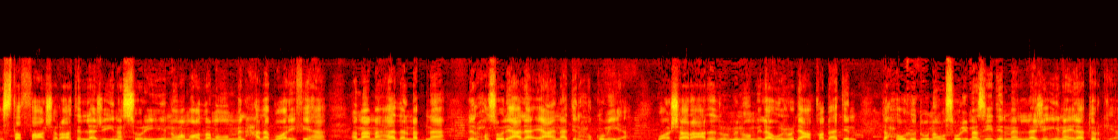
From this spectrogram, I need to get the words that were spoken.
اصطف عشرات اللاجئين السوريين ومعظمهم من حلب وريفها أمام هذا المبنى للحصول على إعانات حكومية وأشار عدد منهم إلى وجود عقبات تحول دون وصول مزيد من اللاجئين إلى تركيا.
